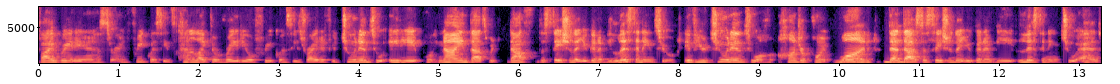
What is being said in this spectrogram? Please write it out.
vibrating in a certain frequency. It's kind of like the radio frequencies right? If you tune into 88.9 that's what that's the station that you're to be listening to. If you tune into 100.1 then that's the station that you're to be listening to. And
